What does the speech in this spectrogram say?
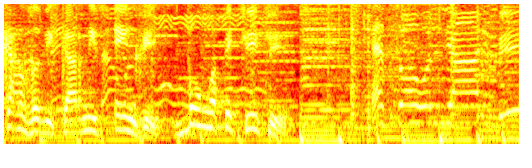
Casa de Carnes Henry. Bom apetite. É só olhar e ver.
